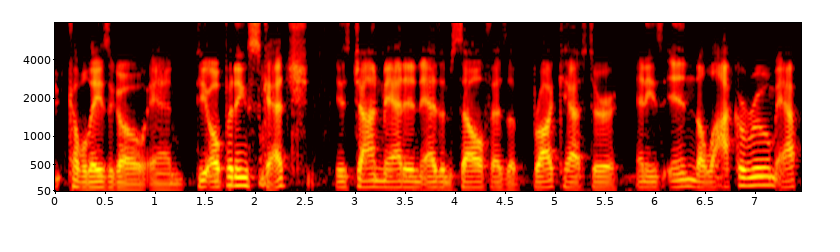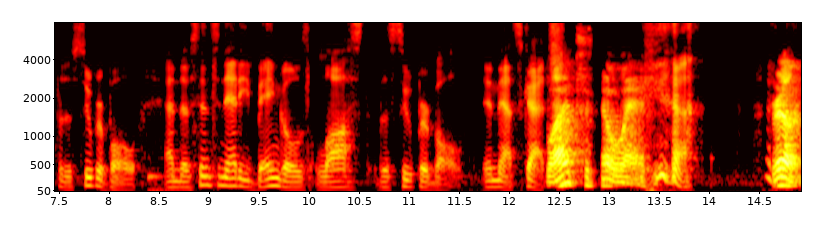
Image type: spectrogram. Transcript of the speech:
a couple days ago, and the opening sketch is John Madden as himself as a broadcaster, and he's in the locker room after the Super Bowl, and the Cincinnati Bengals lost the Super Bowl in that sketch. what? No way. Yeah. Really?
